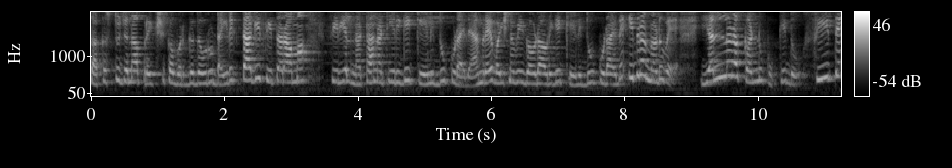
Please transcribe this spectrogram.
ಸಾಕಷ್ಟು ಜನ ಪ್ರೇಕ್ಷಕ ವರ್ಗದವರು ಡೈರೆಕ್ಟಾಗಿ ಸೀತಾರಾಮ ಸೀರಿಯಲ್ ನಟ ನಟಿಯರಿಗೆ ಕೇಳಿದ್ದೂ ಕೂಡ ಇದೆ. ಅಂದರೆ ವೈಷ್ಣವಿ ಗೌಡ ಅವರಿಗೆ ಕೇಳಿದ್ದೂ ಕೂಡ ಇದೆ. ಇದರ ನಡುವೆ ಎಲ್ಲರ ಕಣ್ಣು ಕುಕ್ಕಿದ್ದು ಸೀತೆ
